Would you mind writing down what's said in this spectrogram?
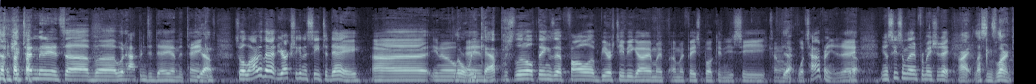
and shoot 10 minutes of uh, what happened today on the tank. Yeah. So a lot of that you're actually going to see today. Uh, you know, Little recap. just little things that follow a BRS TV guy on my on my Facebook, and you see kind of Yeah. like what's happening today. You'll see some of that information today. All right, lessons learned.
